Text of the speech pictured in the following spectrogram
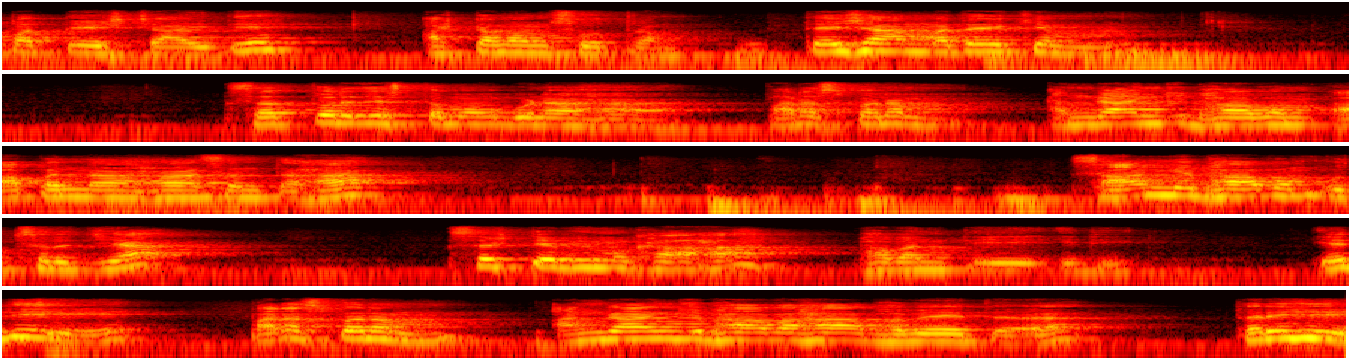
ಸತ್ವೋಪತ್ತೇಶ್ಚ ಇತಿ ಅಷ್ಟಮಂ ಸೂತ್ರಂ. ತೇಷಾಂ ಮತೆ ಕಿಂ ಸತ್ವರಜಸ್ತಮೋ ಗುಣಾಃ ಪರಸ್ಪರಂ ಅಂಗಾಂಗಿಭಾವಂ ಆಪನ್ನಾಃ ಸಂತಃ ಸಾಮ್ಯಭಾವಂ ಉತ್ಸೃಜ್ಯ ಸೃಷ್ಟ್ಯಭಿಮುಖಾಃ ಭವಂತಿ ಇತಿ. ಯದಿ ಪರಸ್ಪರಂ ಅಂಗಾಂಗಿಭಾವಃ ಭವೇತ್, ತರ್ಹಿ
